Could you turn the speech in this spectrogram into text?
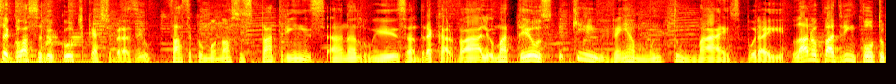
Você gosta do Cultcast Brasil? Faça como nossos padrinhos, Ana Luísa, André Carvalho, Matheus e que venha muito mais por aí. Lá no padrim.com.br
